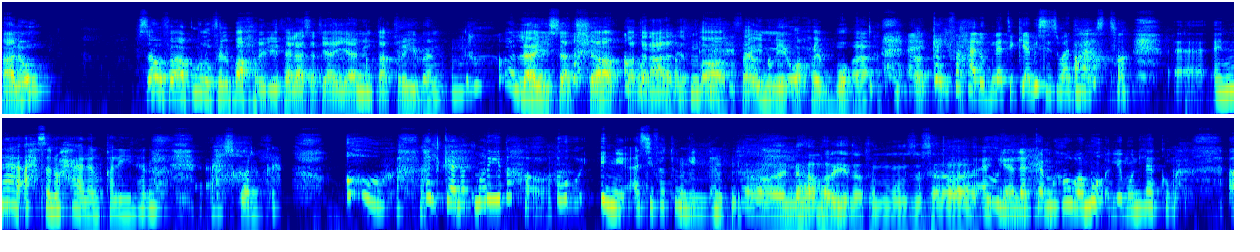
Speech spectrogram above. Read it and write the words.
هلو؟ سوف أكون في البحر لثلاثة أيام تقريبا. ليست شاقة على الإطلاق فإني أحبها. كيف حال ابنتك يا مسز وادهرست؟ إنها أحسن حالا قليلا. أشكرك. أوه هل كانت مريضة؟ أوه إني آسفة جدا. آه، إنها مريضة منذ سنوات. قل كم هو مؤلم لكما آه،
